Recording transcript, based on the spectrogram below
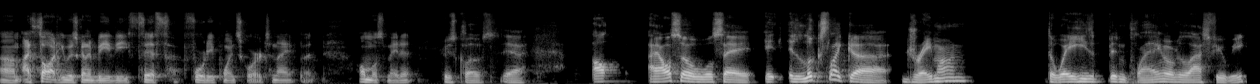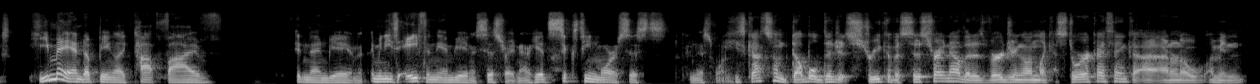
Um, I thought he was going to be the fifth 40 point scorer tonight, but almost made it. Who's close? Yeah. I'll I also will say it, it looks like uh Draymond, the way he's been playing over the last few weeks, he may end up being like top five in the NBA. And I mean, he's eighth in the NBA in assists right now. He had 16 more assists in this one. He's got some double digit streak of assists right now that is verging on like historic, I think. I, I don't know. I mean,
